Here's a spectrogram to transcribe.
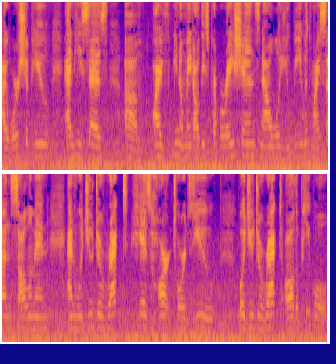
I worship you. And he says, um, I've, you know, made all these preparations. Now will you be with my son Solomon? And would you direct his heart towards you? Would you direct all the people,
